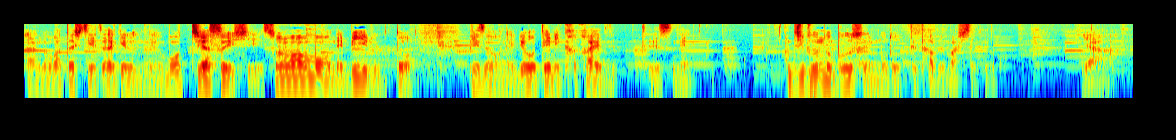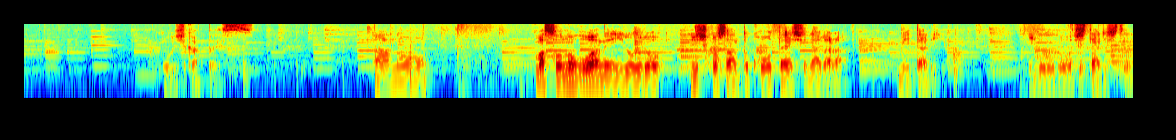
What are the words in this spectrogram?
あの渡していただけるんで持ちやすいしそのままもうねビールとピザをね両手に抱えてですね自分のブースに戻って食べましたけど。いや美味しかったです。あのまあその後はねいろいろ石子さんと交代しながら見たりいろいろしたりしてね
